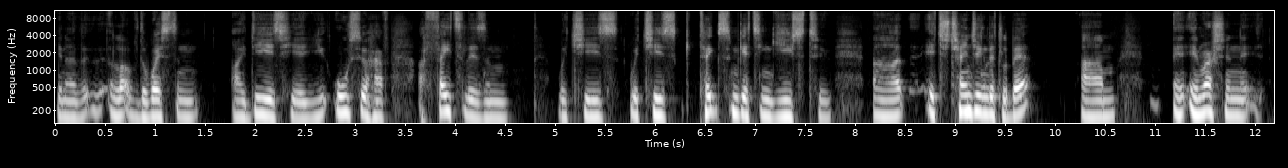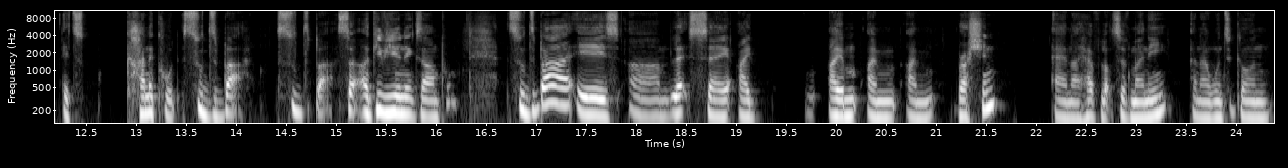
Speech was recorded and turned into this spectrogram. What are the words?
you know the, a lot of the Western ideas here, you also have a fatalism which is which is takes some getting used to. Uh, it's changing a little bit. Um, in, in, Russian, it's kind of called sudzba, Sudzba. So I'll give you an example. Sudzba is, um, let's say I, I'm, I'm, I'm Russian and I have lots of money and I want to go on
